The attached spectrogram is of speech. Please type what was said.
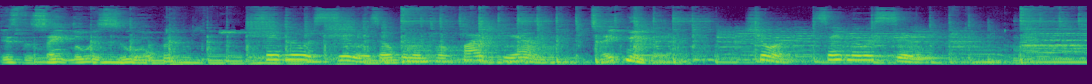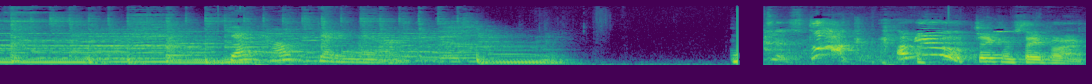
Is the St. Louis Zoo open? St. Louis Zoo is open until 5 p.m. Take me there. Sure, St. Louis Zoo. Get help getting there. Fuck! I'm you! Jake from State Farm.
